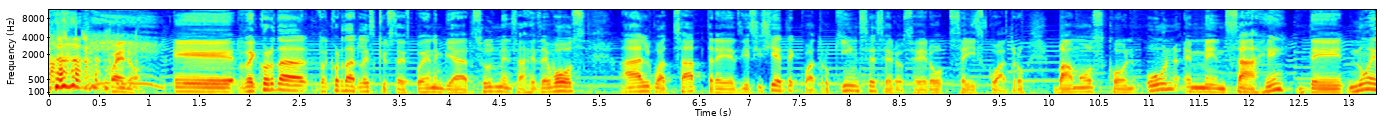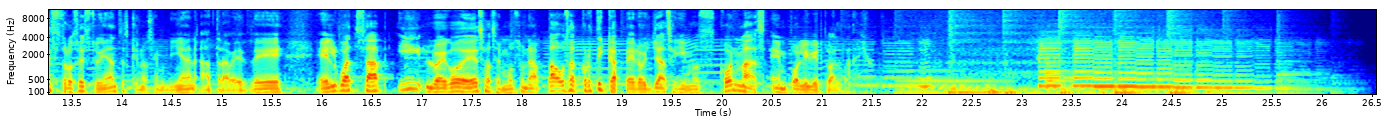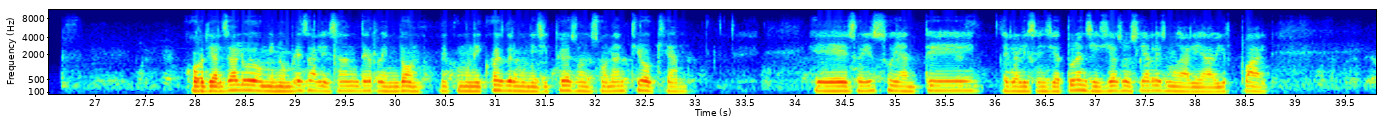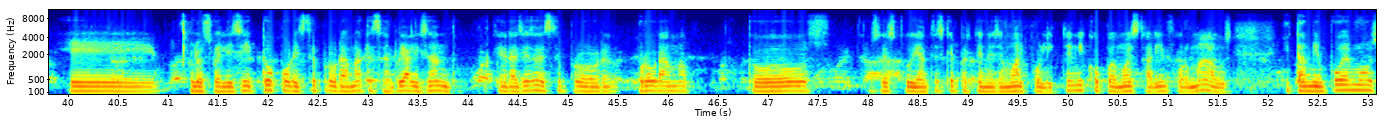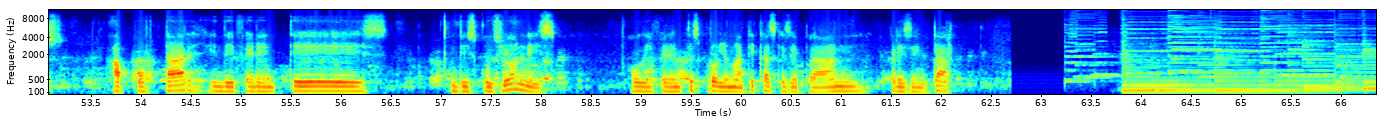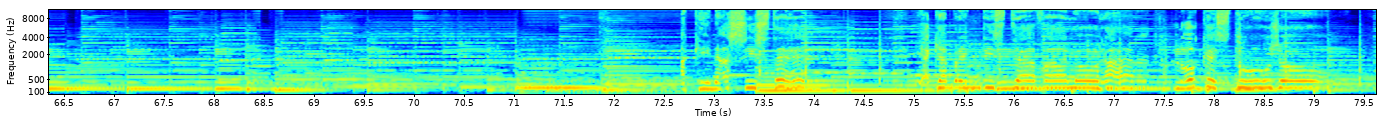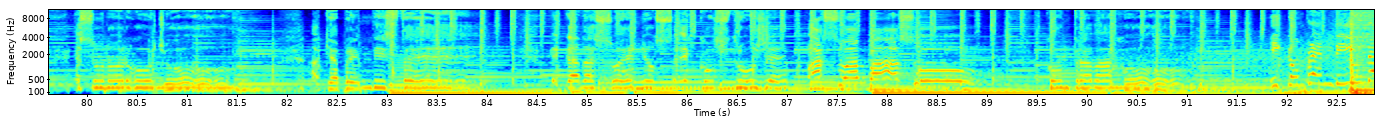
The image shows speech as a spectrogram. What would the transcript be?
bueno, eh, recordar, recordarles que ustedes pueden enviar sus mensajes de voz al WhatsApp 317-415-0064. Vamos con un mensaje de nuestros estudiantes que nos envían a través de el WhatsApp y luego de eso hacemos una pausa cortica, pero ya seguimos con más en Polivirtual Radio. Cordial saludo, mi nombre es Alexander Rendón, me comunico desde el municipio de Sonsón, Antioquia. Eh, soy estudiante de la licenciatura en Ciencias Sociales, modalidad virtual. Eh, los felicito por este programa que están realizando, porque gracias a este programa todos los estudiantes que pertenecemos al Politécnico podemos estar informados y también podemos aportar en diferentes discusiones o diferentes problemáticas que se puedan presentar. Aquí naciste y aquí aprendiste a valorar lo que es tuyo. Es un orgullo. Aquí aprendiste cada sueño se construye paso a paso con trabajo. Y comprendiste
